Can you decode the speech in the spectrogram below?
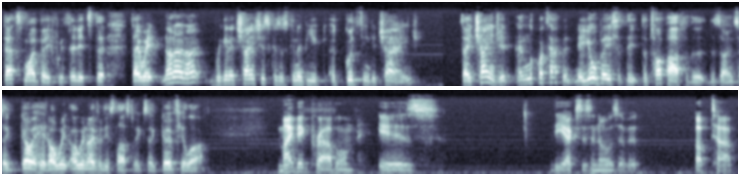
That's my beef with it. It's the they went no no no. We're going to change this because it's going to be a good thing to change. They change it, and look what's happened. Now your beef's at the, the top half of the, the zone, so go ahead. I went I went over this last week, so go for your life. My big problem is the X's and O's of it up top.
